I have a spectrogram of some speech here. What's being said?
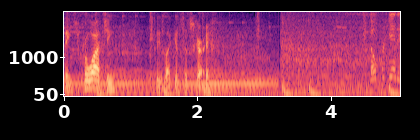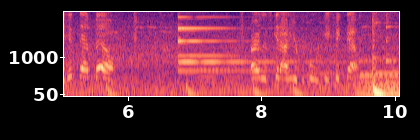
Thank you for watching. Please like and subscribe. Don't forget to hit that bell. All right, let's get out of here before we get kicked out.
